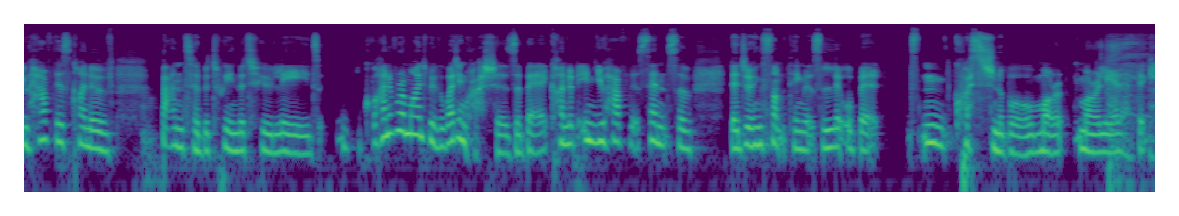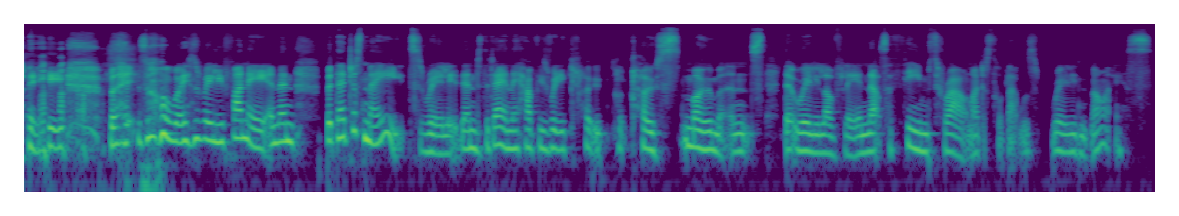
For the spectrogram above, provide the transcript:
you have this kind of banter between the two leads. Kind of reminded me of the Wedding Crashers a bit. Kind of in you have this sense of they're doing something that's a little bit mm, questionable mor- morally and ethically but it's always really funny and then but they're just mates really at the end of the day and they have these really clo- close moments that are really lovely and that's a theme throughout and i just thought that was really nice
